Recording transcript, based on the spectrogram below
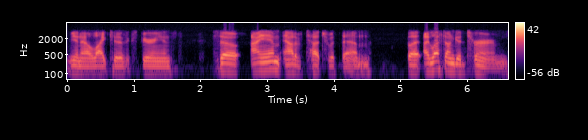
you know, liked to have experienced. So I am out of touch with them, but I left on good terms.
